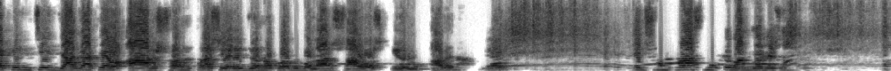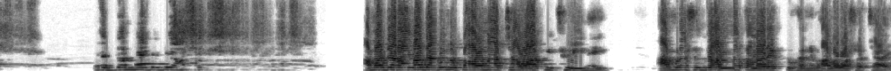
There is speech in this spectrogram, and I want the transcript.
এক ইঞ্চি জায়গাকেও আর সন্ত্রাসের জনপদ বলার সাহস কেউ পাবে না। এই সন্ত্রাস মুক্ত বাংলাদেশ এর জন্য যদি আমাদের আলাদা কোনো পাওনা চাওয়া কিছুই নেই, আমরা শুধু আল্লাহ তালার একটুখানি ভালোবাসা চাই।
